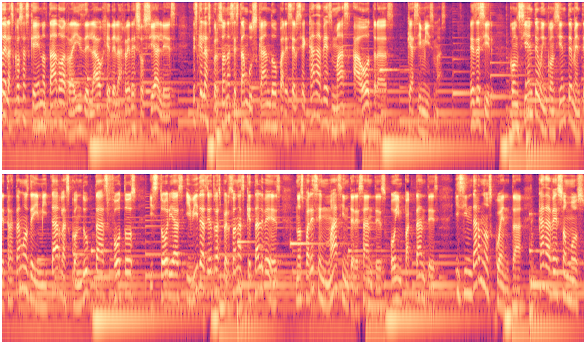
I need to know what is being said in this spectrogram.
de las cosas que he notado a raíz del auge de las redes sociales es que las personas están buscando parecerse cada vez más a otras que a sí mismas. Es decir, consciente o inconscientemente tratamos de imitar las conductas, fotos, historias y vidas de otras personas que tal vez nos parecen más interesantes o impactantes y sin darnos cuenta cada vez somos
